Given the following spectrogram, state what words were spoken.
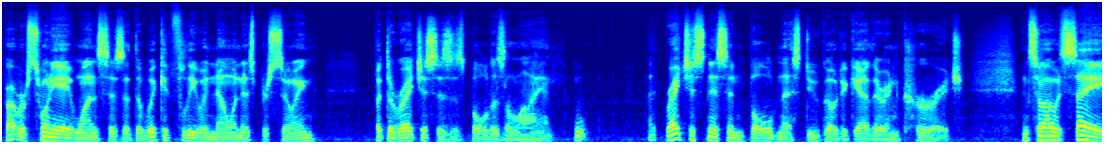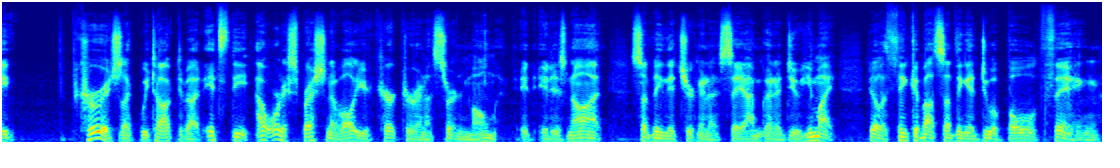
Proverbs 28 1 says that the wicked flee when no one is pursuing, but the righteous is as bold as a lion. Righteousness and boldness do go together and courage. And so I would say courage, like we talked about, it's the outward expression of all your character in a certain moment. It, it is not something that you're going to say, I'm going to do. You might be able to think about something and do a bold thing,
